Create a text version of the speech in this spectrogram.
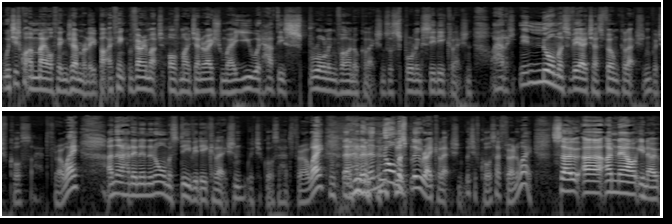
which is quite a male thing generally, but I think very much of my generation where you would have these sprawling vinyl collections or sprawling CD collections. I had an enormous VHS film collection, which of course I had to throw away, and then I had an enormous DVD collection, which of course I had to throw away. then I had an enormous Blu-ray collection, which of course I've thrown away. So uh, I'm now, you know,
